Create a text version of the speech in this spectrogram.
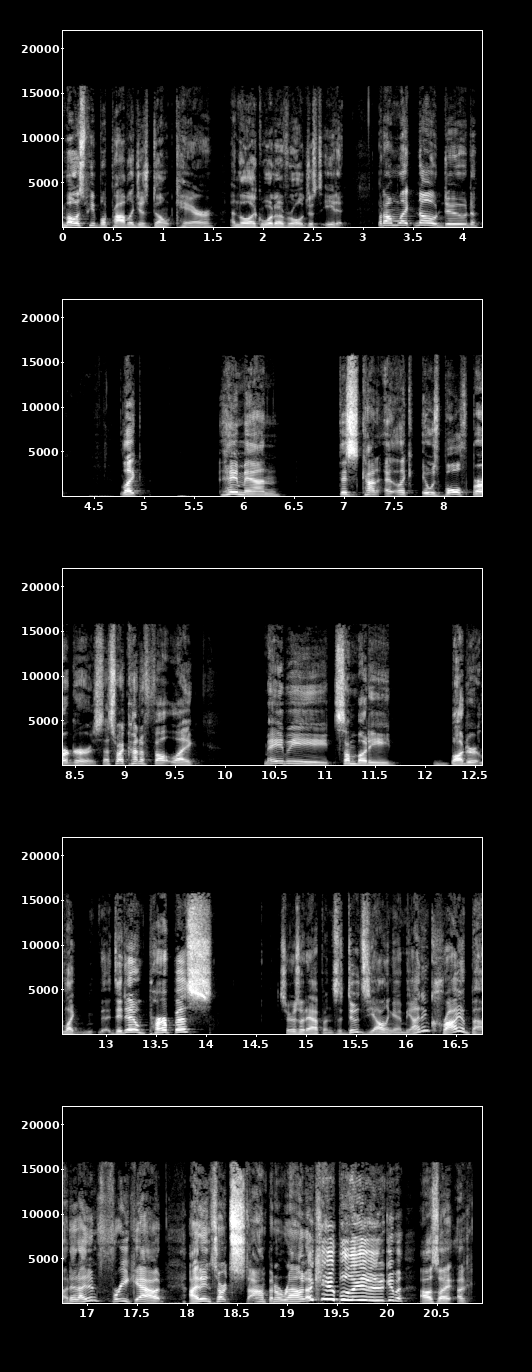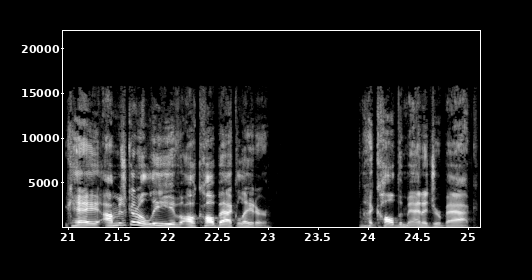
most people probably just don't care and they're like, whatever, I'll just eat it. But I'm like, no, dude. Like, hey man, this is kind of like it was both burgers. That's why I kind of felt like maybe somebody buttered like they did it on purpose so here's what happens. The dude's yelling at me. I didn't cry about it. I didn't freak out. I didn't start stomping around. I can't believe it. I was like, okay, I'm just going to leave. I'll call back later. I called the manager back.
